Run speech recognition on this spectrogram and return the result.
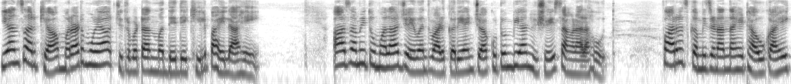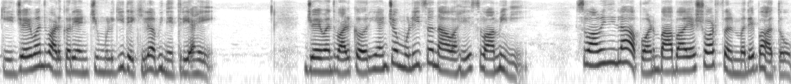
यांसारख्या मराठमोळ्या चित्रपटांमध्ये देखील पाहिलं आहे. आज आम्ही तुम्हाला जयवंत वाडकर यांच्या कुटुंबियांविषयी सांगणार आहोत. फारच कमी जणांना हे ठाऊक आहे की जयवंत वाडकर यांची मुलगी देखील अभिनेत्री आहे. जयवंत वाडकर यांच्या मुलीचं नाव आहे स्वामिनी. स्वामिनीला आपण बाबा या शॉर्ट फिल्ममध्ये पाहतो.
